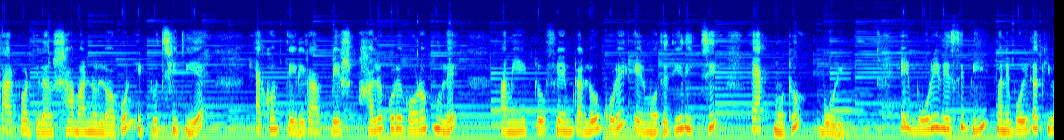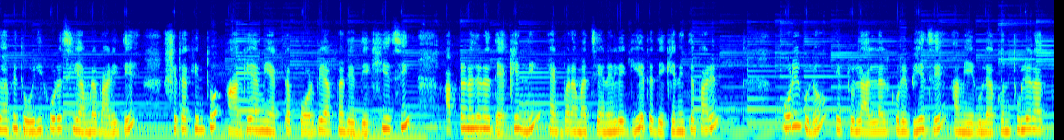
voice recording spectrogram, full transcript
তারপর দিলাম সামান্য লবণ একটু ছিটিয়ে। এখন তেলটা বেশ ভালো করে গরম হলে আমি একটু ফ্লেমটা লো করে এর মধ্যে দিয়ে দিচ্ছি এক মুঠো বড়ি। এই বড়ি রেসিপি মানে বড়িটা কীভাবে তৈরি করেছি আমরা বাড়িতে, সেটা কিন্তু আগে আমি একটা পর্বে আপনাদের দেখিয়েছি। আপনারা যারা দেখেননি, একবার আমার চ্যানেলে গিয়ে এটা দেখে নিতে পারেন। বড়িগুলো একটু লাল লাল করে ভেজে আমি এগুলো এখন তুলে রাখব।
